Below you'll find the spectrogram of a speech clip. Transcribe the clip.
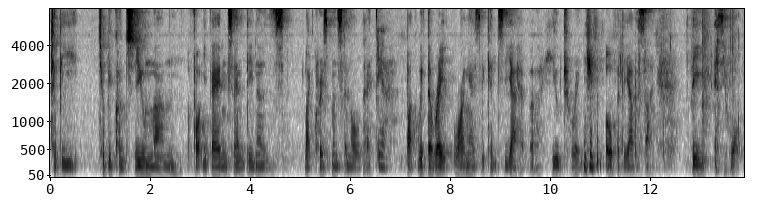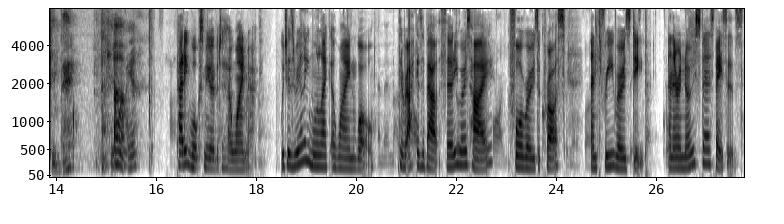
to be to be consumed um, for events and dinners like Christmas and all that. Yeah. But with the red wine, as you can see, I have a huge range over the other side. The as you walk in there. Here, oh yeah. Patty walks me over to her wine rack, which is really more like a wine wall. The rack is about 30 rows high, 4 rows across, and 3 rows deep, and there are no spare spaces.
